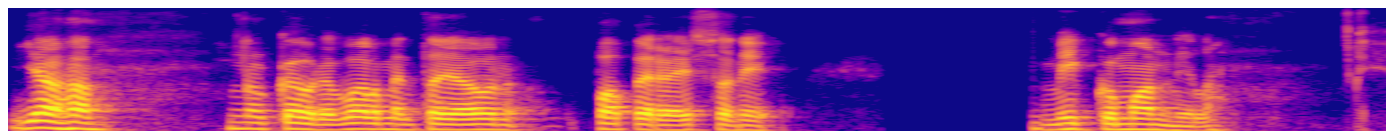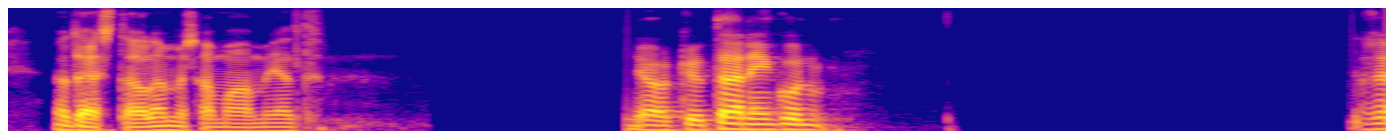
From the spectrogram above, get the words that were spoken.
Jaha, no kauden valmentaja on papereissani Mikko Mannila. No tästä olemme samaa mieltä. Joo, kyllä tämä niin kuin, se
